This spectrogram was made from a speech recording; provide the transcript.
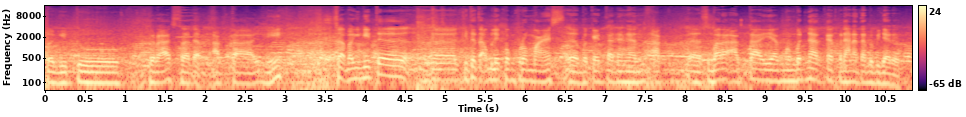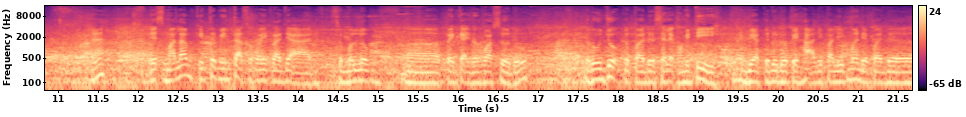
begitu keras terhadap akta ini. Sebab bagi kita uh, kita tak boleh kompromis uh, berkaitan dengan ak- uh, sebarang akta yang membenarkan penahanan tanpa berbicara eh? Ya, semalam kita minta supaya kerajaan sebelum uh, peringkat yang kuasa tu rujuk kepada select committee eh, biar kedua-dua pihak di parlimen daripada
